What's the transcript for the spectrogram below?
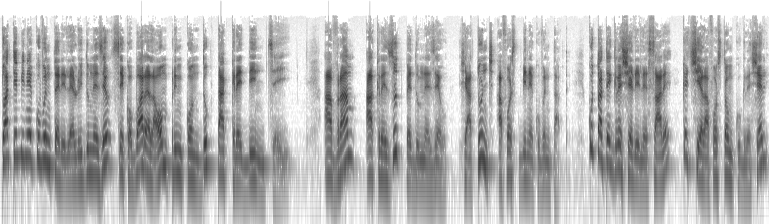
Toate binecuvântările lui Dumnezeu se coboară la om prin conducta credinței. Avram a crezut pe Dumnezeu și atunci a fost binecuvântat. Cu toate greșelile sale, căci și el a fost om cu greșeli,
